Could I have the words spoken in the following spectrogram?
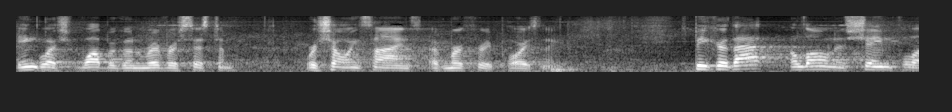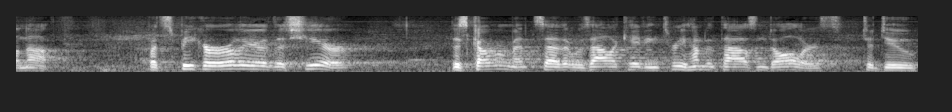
English Wabigoon River system were showing signs of mercury poisoning. Speaker, that alone is shameful enough. But Speaker, earlier this year, this government said it was allocating $300,000 to do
